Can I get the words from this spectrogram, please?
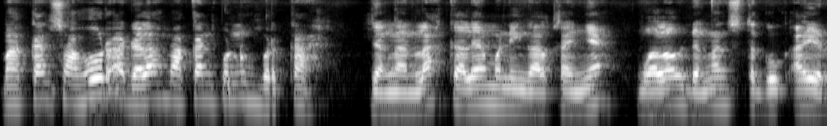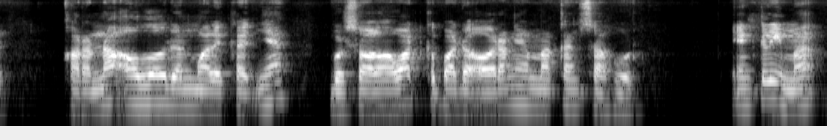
makan sahur adalah makan penuh berkah. Janganlah kalian meninggalkannya walau dengan seteguk air, karena Allah dan malaikatnya bersolawat kepada orang yang makan sahur. Yang kelima,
